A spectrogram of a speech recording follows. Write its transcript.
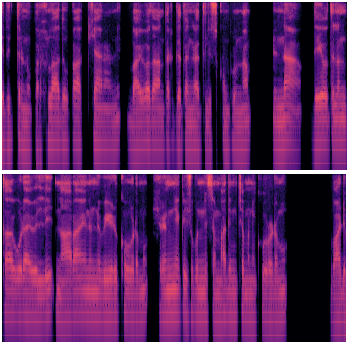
చరిత్రను ప్రహ్లాద ఉపాఖ్యానాన్ని భాగవతాంతర్గతంగా తెలుసుకుంటున్నాం. నిన్న దేవతలంతా కూడా వెళ్ళి నారాయణుని వేడుకోవడము హిరణ్యకిశుపుణ్ణి సంహరించమని కోరడము వాడి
